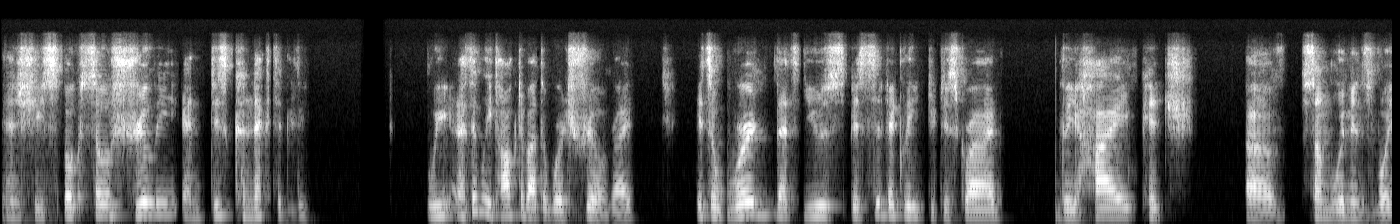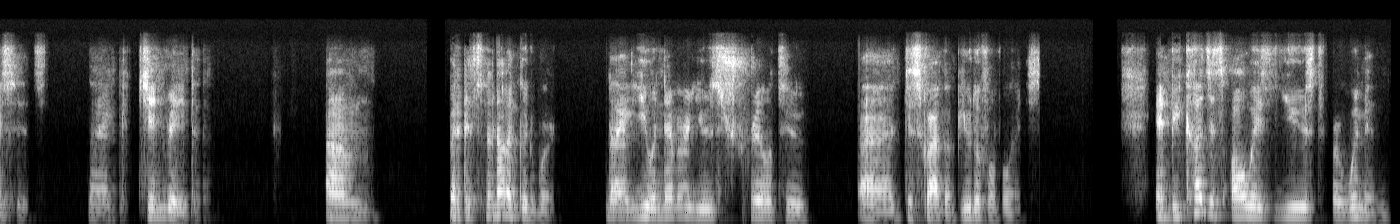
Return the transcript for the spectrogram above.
and she spoke so shrilly and disconnectedly. We, I think we talked about the word shrill, right? It's a word that's used specifically to describe the high pitch of some women's voices, like 尖锐的. Um, but it's not a good word. Like you would never use shrill to uh, describe a beautiful voice. And because it's always used for women,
